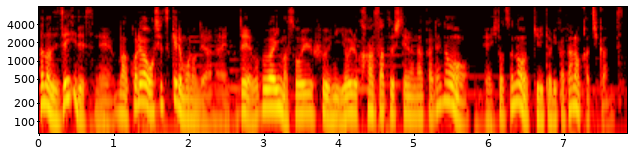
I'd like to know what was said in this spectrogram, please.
なので、ぜひですね、まあ、これは押し付けるものではないので、僕が今そういうふうにいろいろ観察している中での、えー、一つの切り取り方の価値観です。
